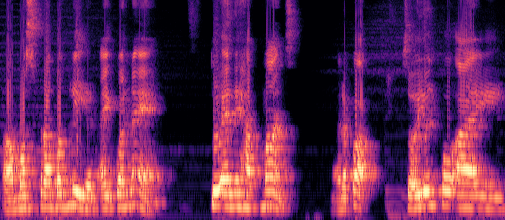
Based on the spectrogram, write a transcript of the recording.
ah, most probably, yun ay kwan na eh, two and a half months. Ano po? So, yun po ay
